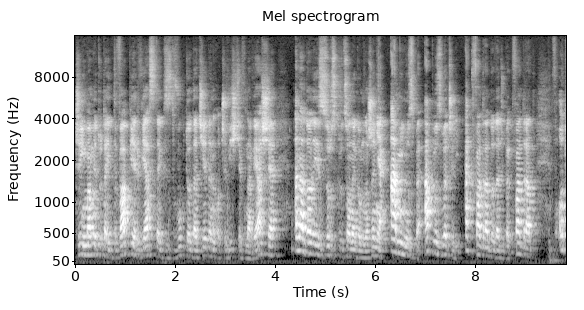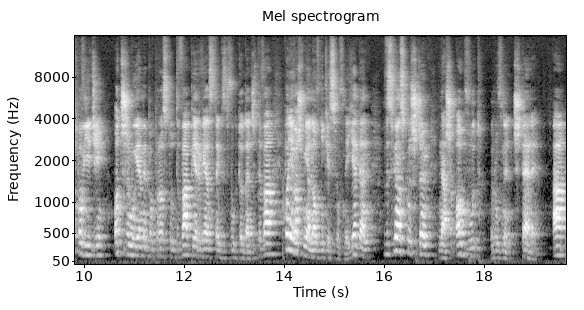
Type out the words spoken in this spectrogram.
Czyli mamy tutaj 2 pierwiastek z 2 dodać 1 oczywiście w nawiasie, a na dole jest wzór skróconego mnożenia a minus b, a plus b, czyli a kwadrat dodać b kwadrat. W odpowiedzi otrzymujemy po prostu 2 pierwiastek z 2 dodać 2, ponieważ mianownik jest równy 1, w związku z czym nasz obwód równy 4 a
